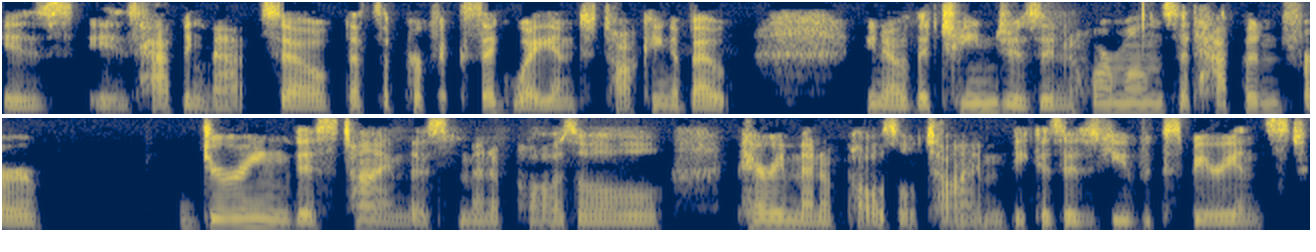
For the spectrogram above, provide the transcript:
is, is having that. So that's a perfect segue into talking about, you know, the changes in hormones that happen for during this time, this menopausal, perimenopausal time, because as you've experienced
